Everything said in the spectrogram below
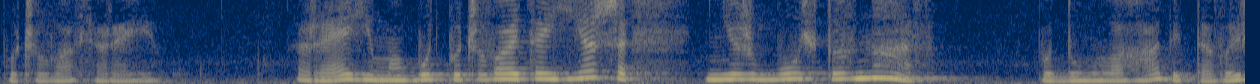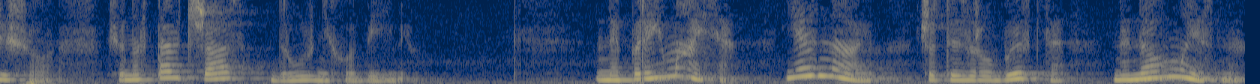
почувався Регі. Регі, мабуть, почувається гірше, ніж будь-хто з нас, подумала Габі та вирішила, що настав час дружніх обіймів. Не переймайся, я знаю, що ти зробив це ненавмисне,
